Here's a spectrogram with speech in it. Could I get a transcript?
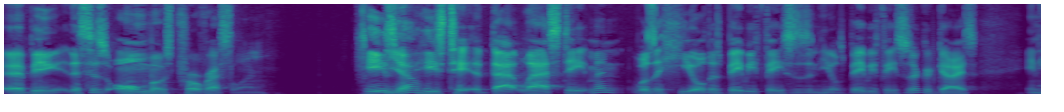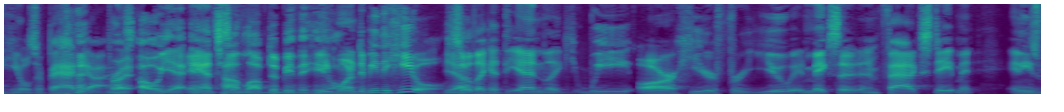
Uh, being this is almost pro wrestling. He's Yeah. he's ta- that last statement was a heel. There's baby faces and heels. Baby faces are good guys, and heels are bad guys. Right. Oh yeah. And Anton so- loved to be the heel. He wanted to be the heel. Yeah. So like at the end, like we are here for you. It makes an emphatic statement, and he's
